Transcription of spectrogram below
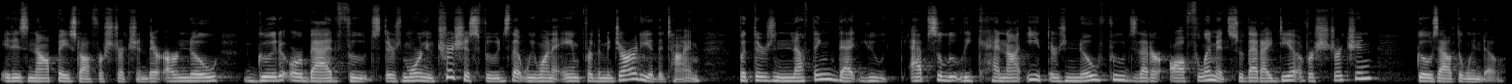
it is not based off restriction. There are no good or bad foods. There's more nutritious foods that we want to aim for the majority of the time, but there's nothing that you absolutely cannot eat. There's no foods that are off limits. So that idea of restriction goes out the window.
